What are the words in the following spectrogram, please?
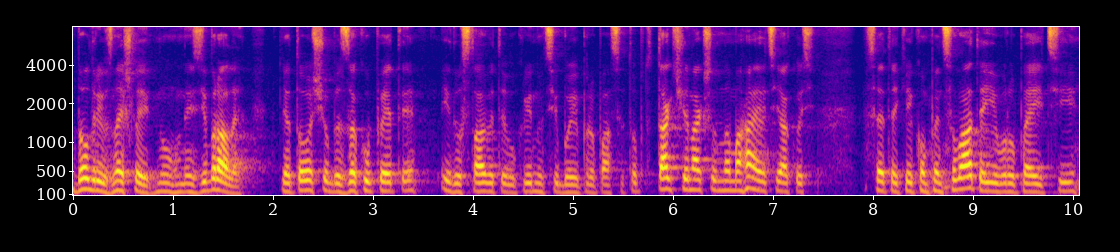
доларів. Знайшли, ну вони зібрали для того, щоб закупити і доставити в Україну ці боєприпаси. Тобто, так чи інакше намагаються якось все-таки компенсувати європейці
